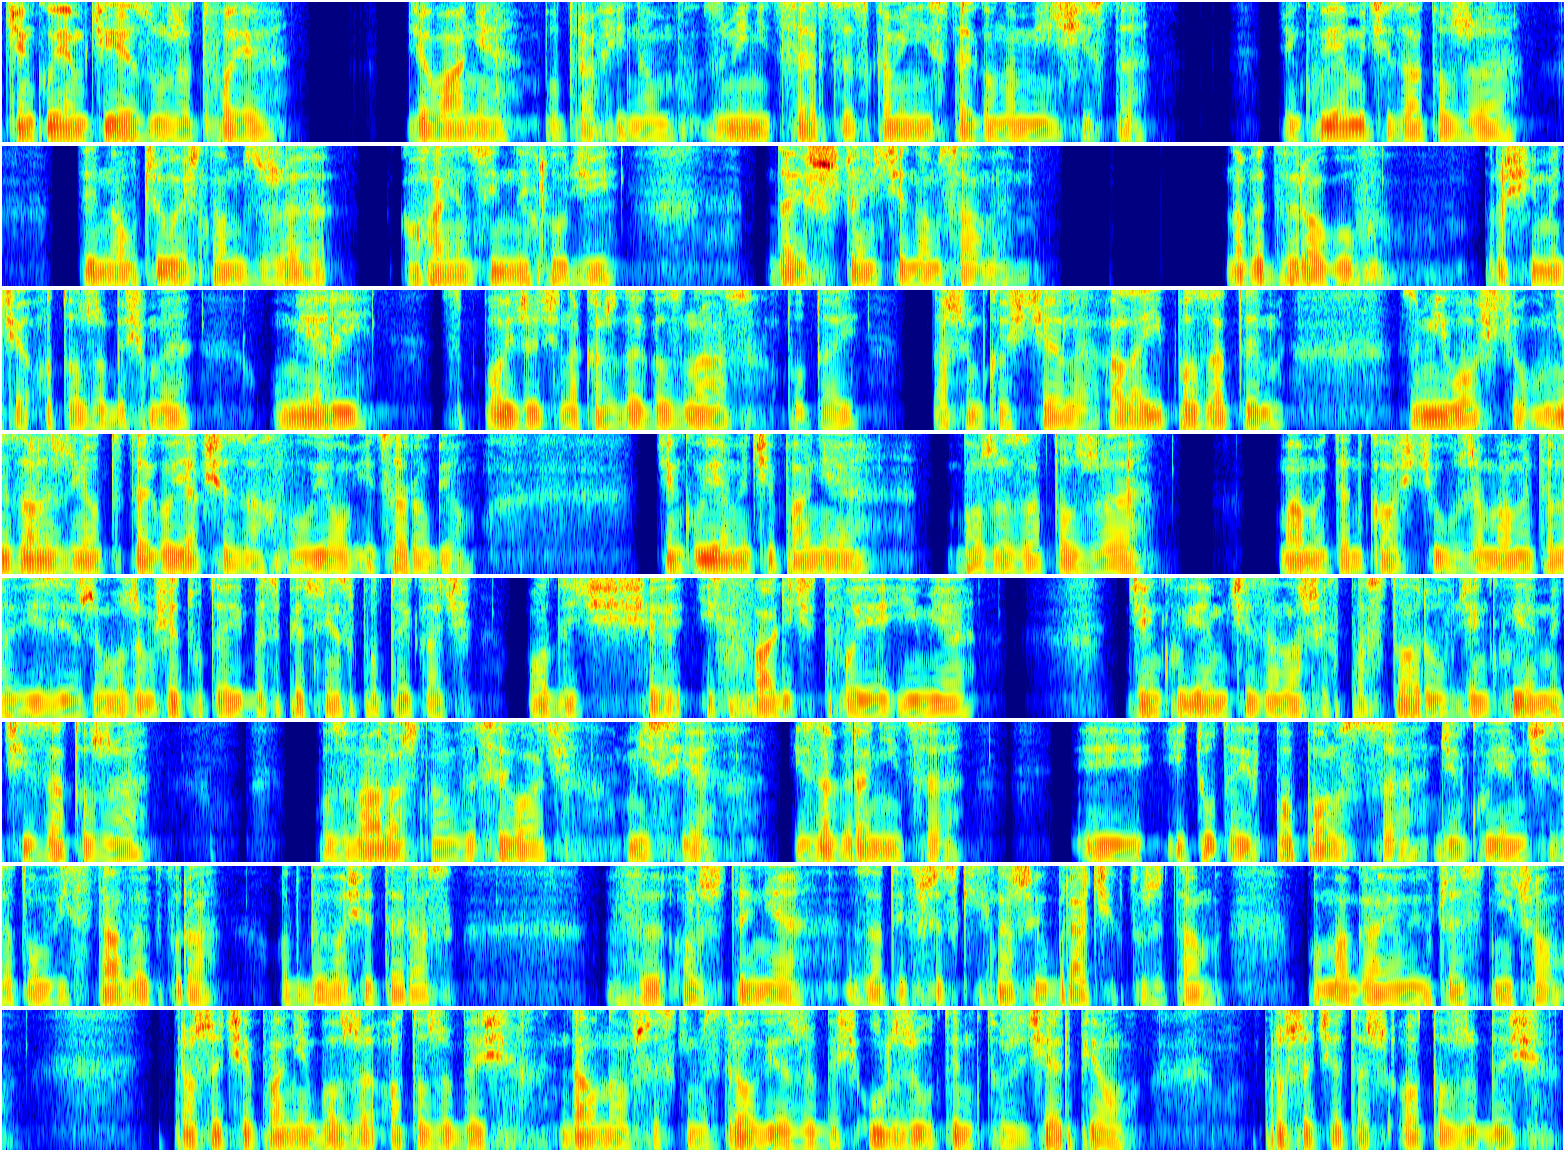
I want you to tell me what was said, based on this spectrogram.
Dziękuję Ci, Jezu, że Twoje działanie potrafi nam zmienić serce z kamienistego na mięsiste. Dziękujemy Ci za to, że Ty nauczyłeś nam, że kochając innych ludzi, dajesz szczęście nam samym, nawet wrogów. Prosimy Cię o to, żebyśmy umieli spojrzeć na każdego z nas tutaj, w naszym kościele, ale i poza tym z miłością, niezależnie od tego, jak się zachowują i co robią. Dziękujemy Ci, Panie Boże, za to, że mamy ten kościół, że mamy telewizję, że możemy się tutaj bezpiecznie spotykać, modlić się i chwalić Twoje imię. Dziękujemy Ci za naszych pastorów, dziękujemy Ci za to, że pozwalasz nam wysyłać misje i za granicę, i, i tutaj po Polsce. Dziękujemy Ci za tą wystawę, która odbywa się teraz w Olsztynie, za tych wszystkich naszych braci, którzy tam pomagają i uczestniczą. Proszę Cię, Panie Boże, o to, żebyś dał nam wszystkim zdrowie, żebyś ulżył tym, którzy cierpią. Proszę Cię też o to, żebyś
